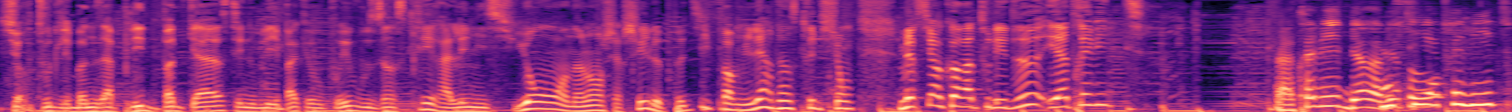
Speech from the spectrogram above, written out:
sur toutes les bonnes applis de podcast. Et n'oubliez pas que vous pouvez vous inscrire à l'émission en allant chercher le petit formulaire d'inscription. Merci encore à tous les deux et à très vite. À très vite, bien, à Merci, bientôt. à très vite.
